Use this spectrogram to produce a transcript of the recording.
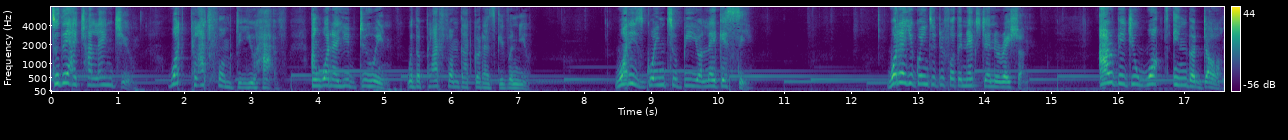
Today, I challenge you what platform do you have? And what are you doing with the platform that God has given you? What is going to be your legacy? What are you going to do for the next generation? RBG walked in the door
